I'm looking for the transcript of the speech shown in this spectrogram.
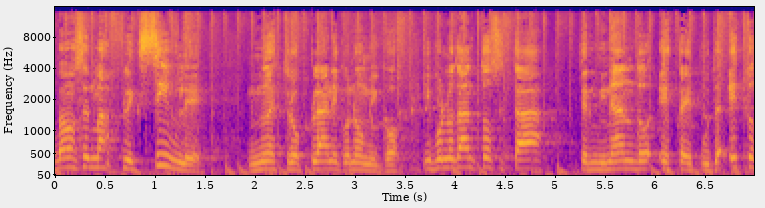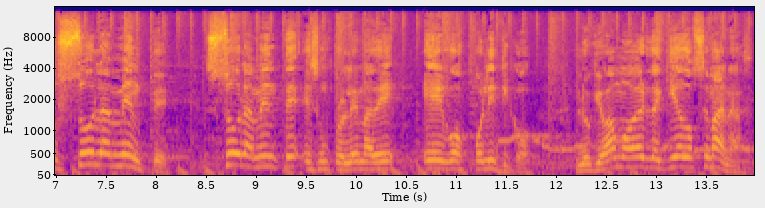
vamos a ser más flexible nuestro plan económico y por lo tanto se está terminando esta disputa. Esto solamente, solamente es un problema de egos políticos. Lo que vamos a ver de aquí a dos semanas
